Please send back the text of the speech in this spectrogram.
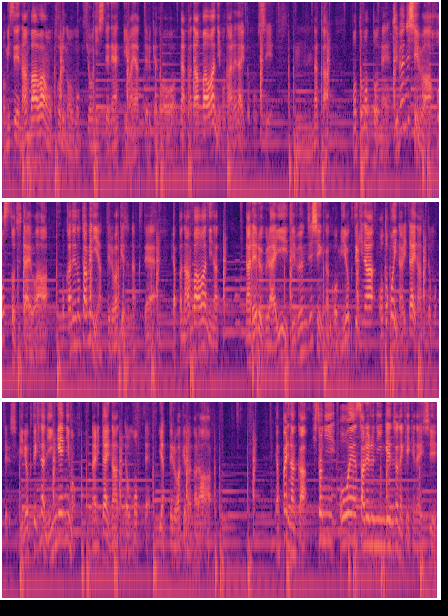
お店ナンバーワンを取るのを目標にしてね今やってるけどなんかナンバーワンにもなれないと思うしうんなんかもっともっとね自分自身はホスト自体はお金のためにやってるわけじゃなくてやっぱナンバーワンにななれるぐらい自分自身がこう魅力的な男になりたいなって思ってるし魅力的な人間にもなりたいなって思ってやってるわけだからやっぱりなんか人に応援される人間じゃなきゃいけないし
